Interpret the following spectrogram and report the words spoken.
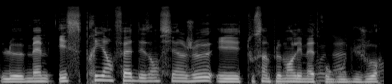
le même esprit en fait des anciens jeux et tout simplement les mettre au goût du jour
